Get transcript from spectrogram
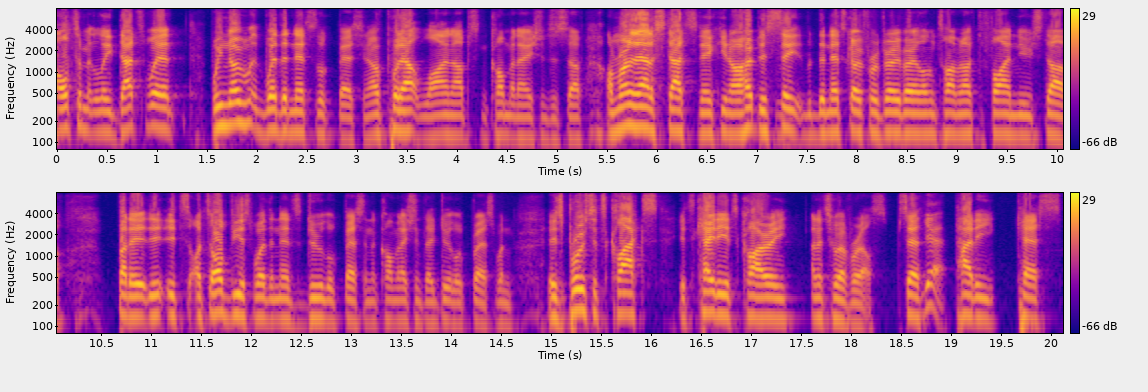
Ultimately, that's where we know where the Nets look best. You know, I've put out lineups and combinations and stuff. I'm running out of stats, Nick. You know, I hope this see the Nets go for a very very long time, and I have to find new stuff but it, it, it's it's obvious where the Nets do look best and the combinations they do look best. When it's Bruce, it's Clax, it's KD, it's Kyrie, and it's whoever else. Seth, yeah. Patty, Kess,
